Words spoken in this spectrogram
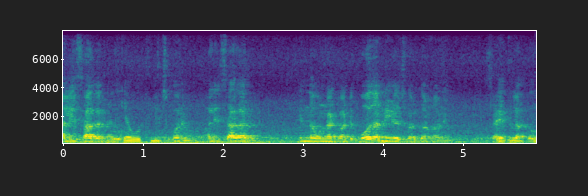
అలీసాగర్కు ఇచ్చుకొని అలీసాగర్ కింద ఉన్నటువంటి బోధన్ నియోజకవర్గంలోని రైతులకు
